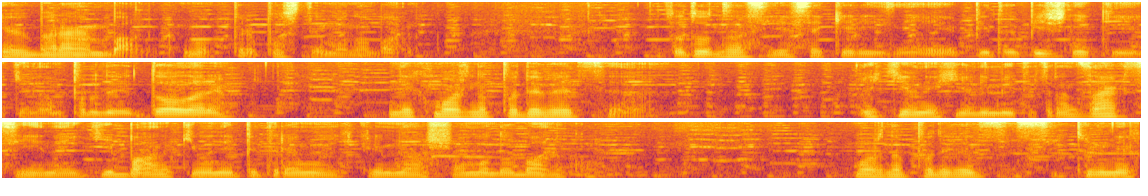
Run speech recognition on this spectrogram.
і вибираємо банк. Ну, припустимо монобанк. То тут у нас є всякі різні підопічники, які нам продають долари. В них можна подивитися, які в них є ліміти транзакцій, на які банки вони підтримують, крім нашого модобанку. Можна подивитися, скільки в них,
